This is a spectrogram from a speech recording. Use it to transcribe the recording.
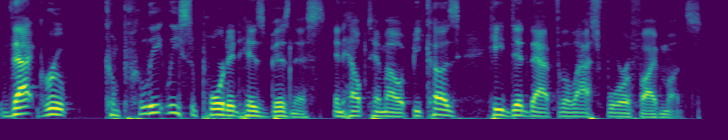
that group completely supported his business and helped him out because he did that for the last four or five months.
